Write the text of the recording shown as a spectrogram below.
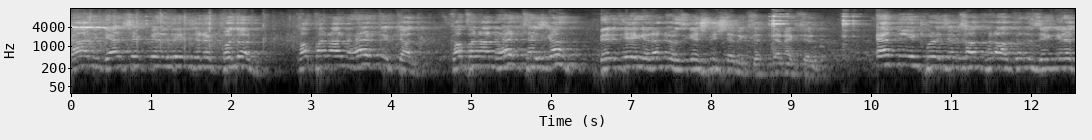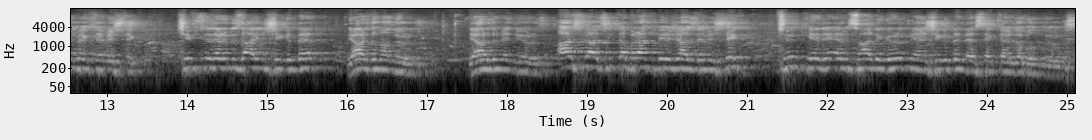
Yani gerçek belediyecilik budur. Kapanan her dükkan, kapanan her tezgah belediyeye gelen özgeçmiş demektir. demektir. En büyük projemiz Ankara halkını zengin etmek demiştik. Çiftçilerimize aynı şekilde yardım alıyoruz. Yardım ediyoruz. Aç ve açıkta bırakmayacağız demiştik. Türkiye'de emsali görünmeyen şekilde desteklerde bulunuyoruz.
